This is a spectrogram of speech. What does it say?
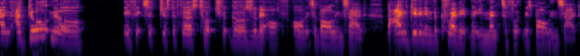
I don't know if it's a, just a first touch that goes a bit off or it's a ball inside. But I'm giving him the credit that he meant to flick this ball inside.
